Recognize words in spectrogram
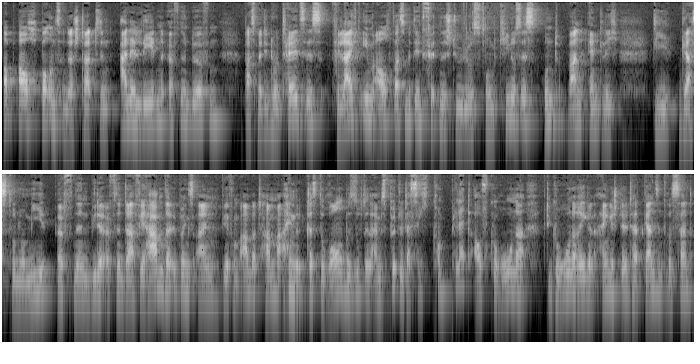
ob auch bei uns in der Stadt denn alle Läden öffnen dürfen, was mit den Hotels ist, vielleicht eben auch was mit den Fitnessstudios und Kinos ist und wann endlich die Gastronomie öffnen, wieder öffnen darf. Wir haben da übrigens ein, wir vom Abendblatt haben mal ein Restaurant besucht in einem Spüttel, das sich komplett auf Corona, die Corona-Regeln eingestellt hat. Ganz interessant.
